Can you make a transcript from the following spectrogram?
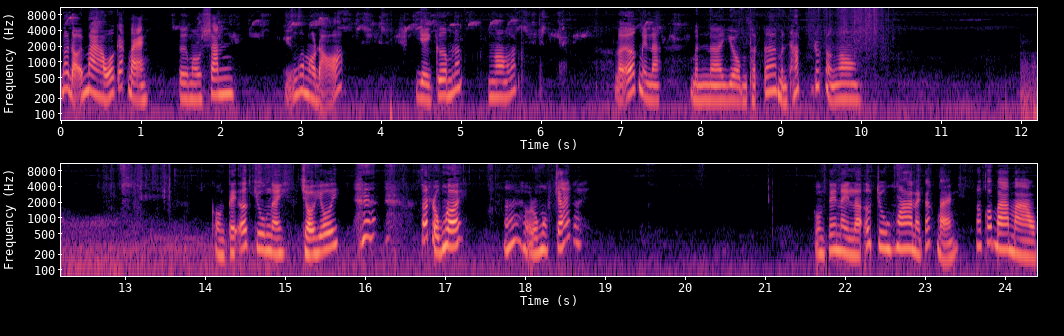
nó đổi màu á các bạn. Từ màu xanh chuyển qua màu đỏ. Dày cơm lắm ngon lắm. Loại ớt này nè mình ờ, dồn thịt á mình hấp rất là ngon. Còn cây ớt chuông này trời ơi hết rụng rồi. À, rụng một trái thôi. Còn cây này là ớt chuông hoa này các bạn nó có ba màu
